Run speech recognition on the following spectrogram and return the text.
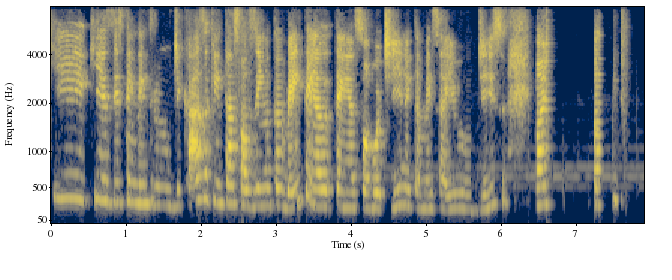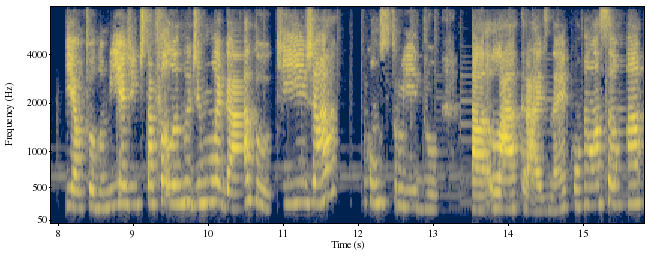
que, que existem dentro de casa. Quem está sozinho também tem a, tem a sua rotina e também saiu disso. Então, e autonomia, a gente está falando de um legado que já construído lá atrás, né? Com relação à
